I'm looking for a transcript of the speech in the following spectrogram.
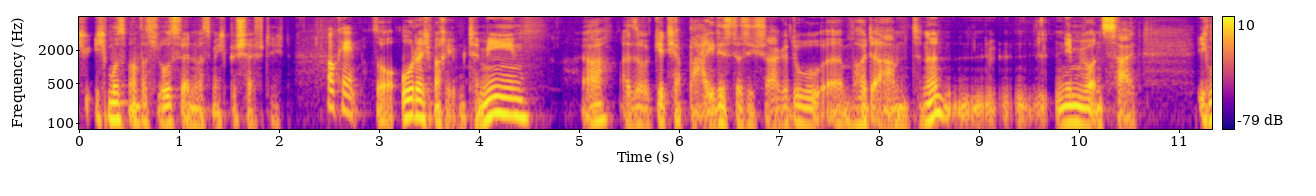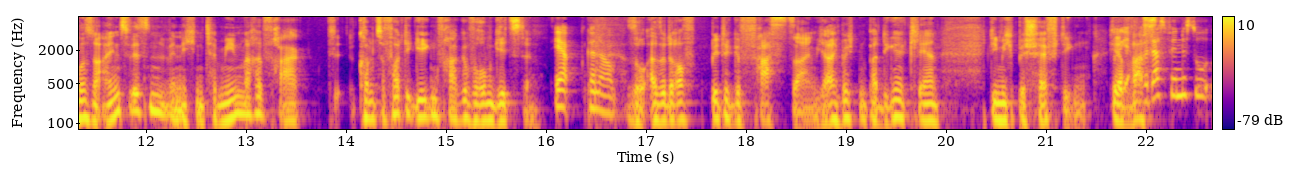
Ich, ich, muss mal was loswerden, was mich beschäftigt. Okay. So, oder ich mache eben einen Termin. Ja, also geht ja beides, dass ich sage, du, äh, heute Abend, ne, nehmen wir uns Zeit. Ich muss nur eins wissen, wenn ich einen Termin mache, fragt kommt sofort die Gegenfrage, worum geht's denn? Ja, genau. So, also darauf bitte gefasst sein. Ja, ich möchte ein paar Dinge klären, die mich beschäftigen. So, ja, ja, was? aber das findest du,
